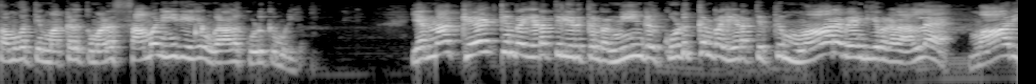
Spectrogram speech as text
சமூகத்தின் மக்களுக்குமான சமநீதியையும் உங்களால கொடுக்க முடியும். ஏன்னா கேட்கின்ற இடத்தில் இருக்கின்ற நீங்கள் கொடுக்கின்ற இடத்திற்கு மாற வேண்டியவர்கள் அல்ல மாறி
